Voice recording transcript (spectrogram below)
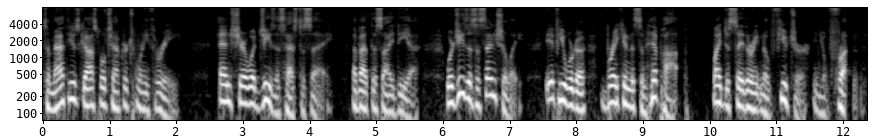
to Matthew's Gospel, chapter 23, and share what Jesus has to say about this idea, where Jesus essentially, if you were to break into some hip hop, might just say there ain't no future in your frontin'.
